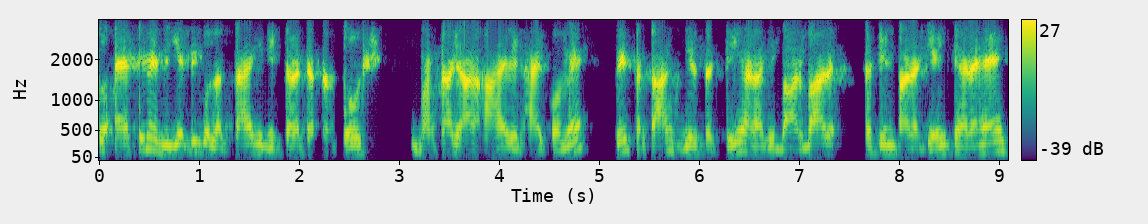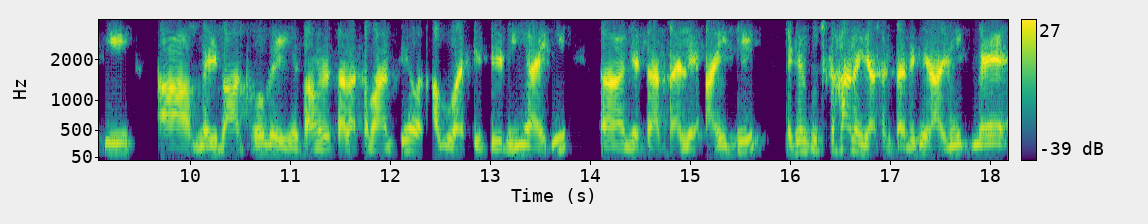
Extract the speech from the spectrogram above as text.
तो ऐसे में बीजेपी को लगता है कि जिस तरह का संतोष बढ़ता जा रहा है विधायकों में तो सरकार गिर सकती है। हालाँकि बार बार सचिन पायलट यही कह रहे हैं कि आ, मेरी बात हो गई है कांग्रेस आला कमान से और अब वैसी स्थिति नहीं आएगी जैसा पहले आई थी। लेकिन कुछ कहा नहीं जा सकता। देखिए राजनीति में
